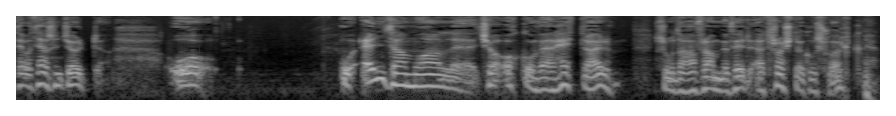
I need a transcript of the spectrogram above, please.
det var det som gjør det. Og, og enda målet tja okkom hettar, som det har framme for, at trøsta hos folk. Ja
